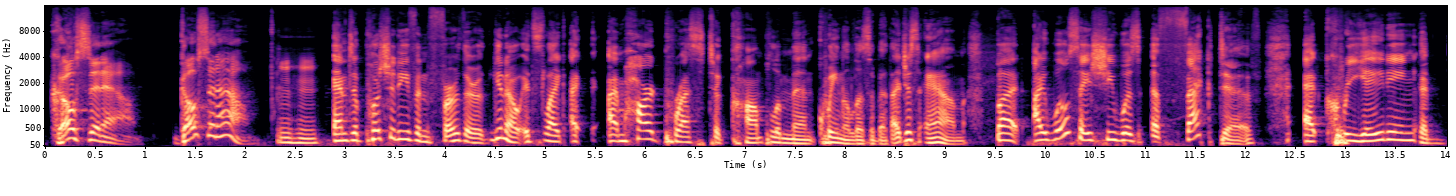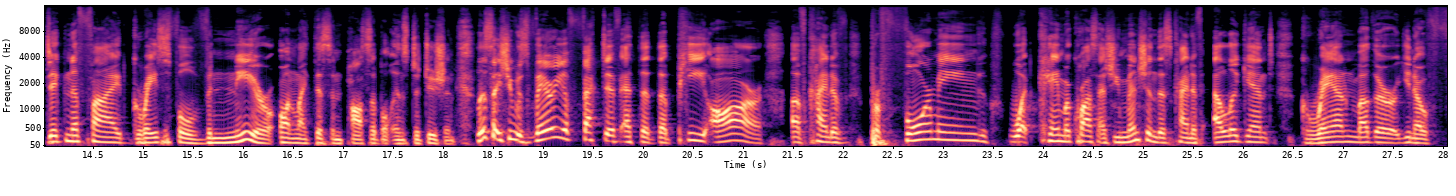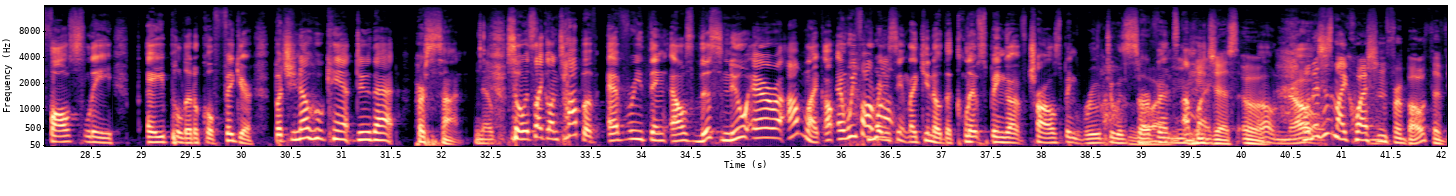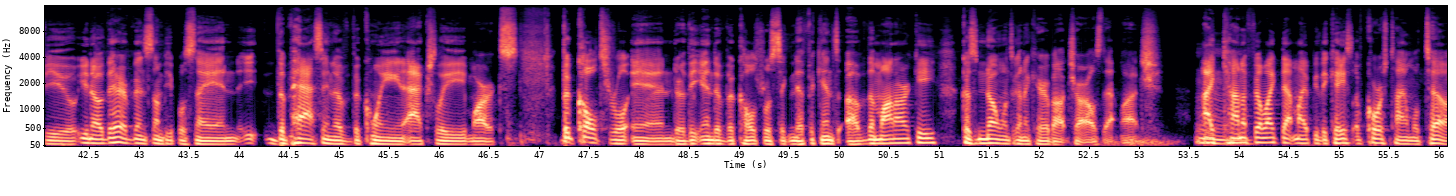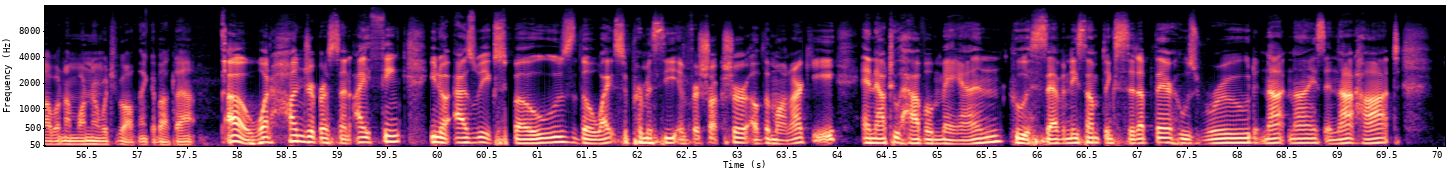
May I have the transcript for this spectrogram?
go sit down. Go sit down Mm-hmm. And to push it even further, you know, it's like I, I'm hard pressed to compliment Queen Elizabeth. I just am. But I will say she was effective at creating a dignified, graceful veneer on like this impossible institution. Let's say she was very effective at the, the PR of kind of performing what came across, as you mentioned, this kind of elegant grandmother, you know, falsely apolitical figure. But you know who can't do that? Her son. Nope. So it's like on top of everything else, this new era, I'm like, oh, and we've already Well- seen like, you know, the clips being of Charles being rude to his servants. I'm He like, just oh no. Well, this is my question for both of you. You know, there have been some people saying the passing of the queen actually marks the cultural end or the end of the cultural significance of the monarchy because no one's going to care about Charles that much. I Mm. kind of feel like that might be the case. Of course, time will tell, but I'm wondering what you all think about that. Oh, 100%. I think, you know, as we expose the white supremacy infrastructure of the monarchy, and now to have a man who is 70 something sit up there who's rude, not nice, and not hot,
